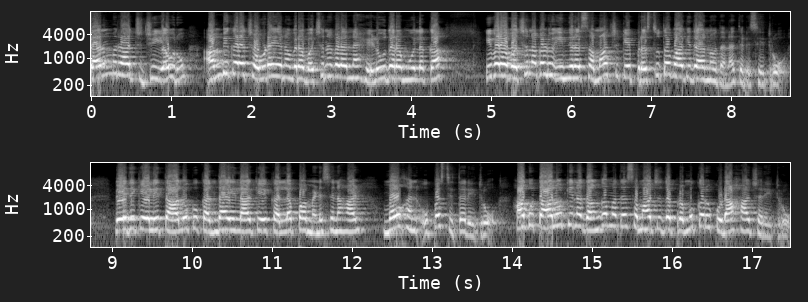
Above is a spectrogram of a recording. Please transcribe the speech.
ಧರ್ಮರಾಜ್ ಜಿ ಅವರು ಅಂಬಿಗರ ಚೌಡಯ್ಯನವರ ವಚನಗಳನ್ನು ಹೇಳುವುದರ ಮೂಲಕ ಇವರ ವಚನಗಳು ಇಂದಿನ ಸಮಾಜಕ್ಕೆ ಪ್ರಸ್ತುತವಾಗಿದೆ ಅನ್ನೋದನ್ನ ತಿಳಿಸಿದ್ರು. ವೇದಿಕೆಯಲ್ಲಿ ತಾಲೂಕು ಕಂದಾಯ ಇಲಾಖೆ ಕಲ್ಲಪ್ಪ ಮೆಣಸಿನಹಾಳ್, ಮೋಹನ್ ಉಪಸ್ಥಿತರಿದ್ದರು ಹಾಗೂ ತಾಲೂಕಿನ ಗಂಗಮತ ಸಮಾಜದ ಪ್ರಮುಖರು ಕೂಡ ಹಾಜರಿದ್ದರು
